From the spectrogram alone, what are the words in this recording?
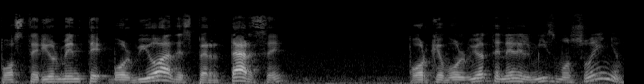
posteriormente volvió a despertarse porque volvió a tener el mismo sueño.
